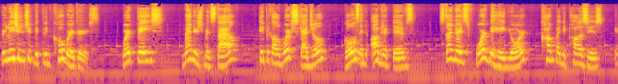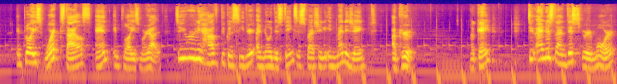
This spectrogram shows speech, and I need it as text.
Relationship between coworkers, work pace, management style, typical work schedule, goals and objectives, standards for behavior, company policies, employees' work styles, and employees' morale. So you really have to consider and know these things, especially in managing a group. Okay? To understand this theory more,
